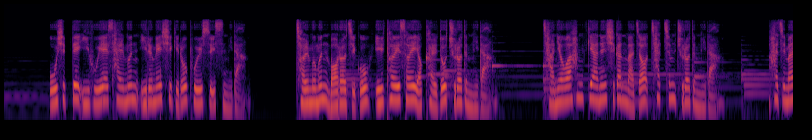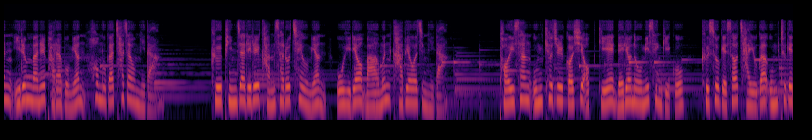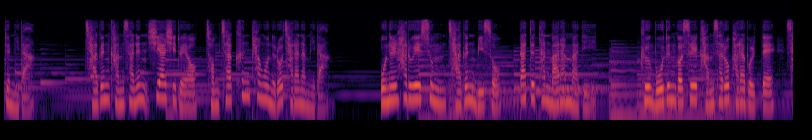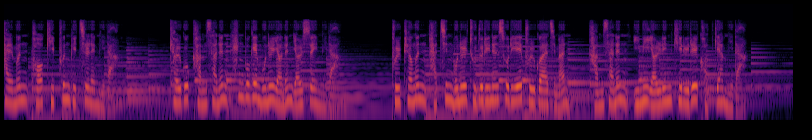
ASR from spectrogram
50대 이후의 삶은 이름의 시기로 보일 수 있습니다. 젊음은 멀어지고 일터에서의 역할도 줄어듭니다. 자녀와 함께하는 시간마저 차츰 줄어듭니다. 하지만 이름만을 바라보면 허무가 찾아옵니다. 그 빈자리를 감사로 채우면 오히려 마음은 가벼워집니다. 더 이상 움켜쥘 것이 없기에 내려놓음이 생기고 그 속에서 자유가 움트게 됩니다. 작은 감사는 씨앗이 되어 점차 큰 평온으로 자라납니다. 오늘 하루의 숨, 작은 미소, 따뜻한 말 한마디. 그 모든 것을 감사로 바라볼 때 삶은 더 깊은 빛을 냅니다. 결국 감사는 행복의 문을 여는 열쇠입니다. 불평은 닫힌 문을 두드리는 소리에 불과하지만 감사는 이미 열린 길 위를 걷게 합니다.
